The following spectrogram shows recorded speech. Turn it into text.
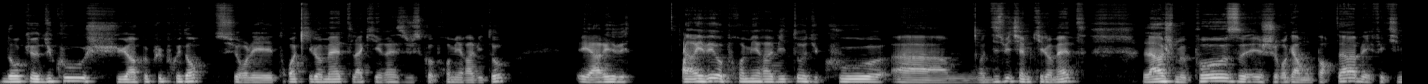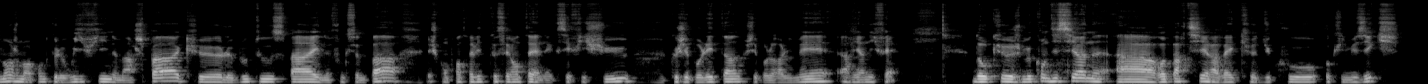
Donc euh, du coup, je suis un peu plus prudent sur les 3 kilomètres là qui restent jusqu'au premier ravito. Et arrivé, Arrivé au premier ravito, du coup, à, au 18e kilomètre, là, je me pose et je regarde mon portable et effectivement, je me rends compte que le Wi-Fi ne marche pas, que le Bluetooth, pareil, ne fonctionne pas et je comprends très vite que c'est l'antenne et que c'est fichu, que j'ai beau l'éteindre, que j'ai beau le rallumer, rien n'y fait. Donc, euh, je me conditionne à repartir avec, du coup, aucune musique,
